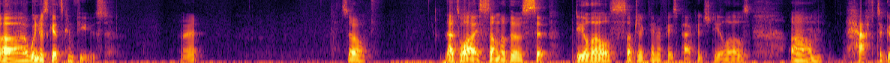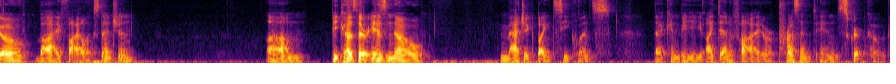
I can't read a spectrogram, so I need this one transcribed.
uh, Windows gets confused, all right. So that's why some of those SIP DLLs, subject interface package DLLs, um, have to go by file extension um, because there is no magic byte sequence that can be identified or present in script code.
